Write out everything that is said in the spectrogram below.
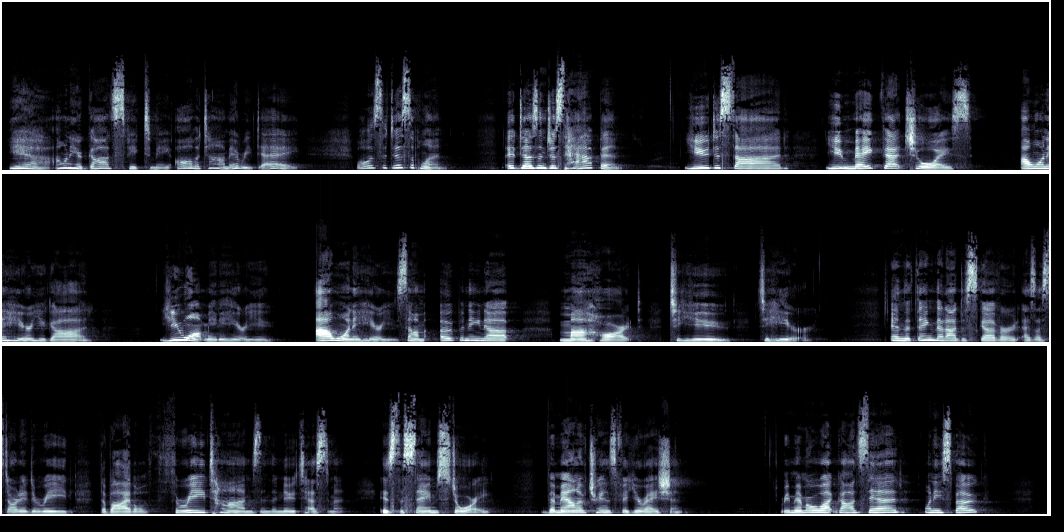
Yeah, I want to hear God speak to me all the time, every day. Well, it's a discipline. It doesn't just happen. You decide, you make that choice, I want to hear you, God. You want me to hear you. I want to hear you. So I'm opening up my heart to you to hear. And the thing that I discovered as I started to read the Bible three times in the New Testament is the same story the Mount of Transfiguration. Remember what God said when He spoke?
